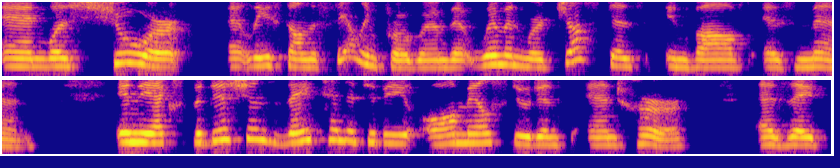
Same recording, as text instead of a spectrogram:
and was sure, at least on the sailing program, that women were just as involved as men. In the expeditions, they tended to be all male students and her as they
